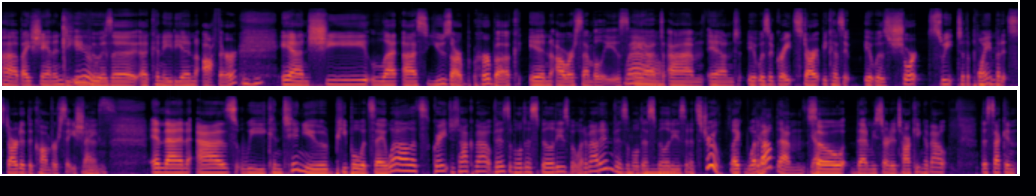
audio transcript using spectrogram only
Uh, by Shannon Dee, who is a, a Canadian author. Mm-hmm. And she let us use our her book in our assemblies. Wow. And um, and it was a great start because it, it was short, sweet, to the point, mm-hmm. but it started the conversation. Nice. And then as we continued, people would say, well, that's great to talk about visible disabilities, but what about invisible mm-hmm. disabilities? And it's true. Like, what yep. about them? Yep. So then we started talking about the second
